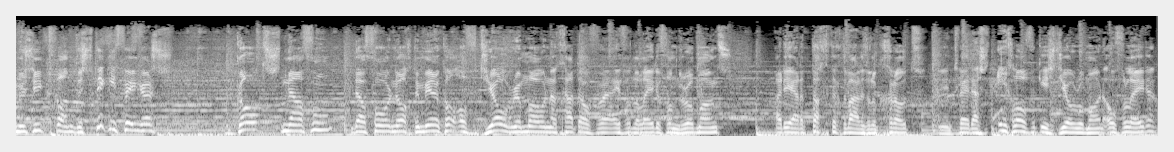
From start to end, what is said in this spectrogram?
Muziek van de Sticky Fingers. Gold Snavu. Daarvoor nog The Miracle of Joe Ramone. Dat gaat over een van de leden van de Ramones. Uit de jaren 80 waren natuurlijk groot. In 2001 geloof ik is Joe Ramone overleden.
